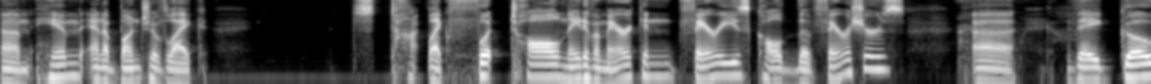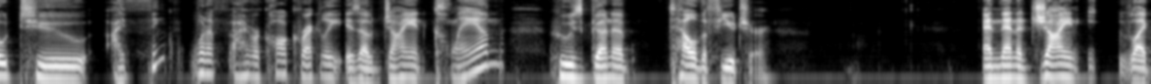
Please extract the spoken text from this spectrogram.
um, him and a bunch of like, st- like foot tall Native American fairies called the Ferishers, uh, they go to I think what if I recall correctly is a giant clam who's gonna tell the future, and then a giant like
